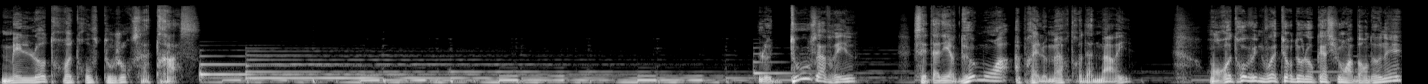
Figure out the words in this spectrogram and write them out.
Mais l'autre retrouve toujours sa trace. Le 12 avril, c'est-à-dire deux mois après le meurtre d'Anne-Marie, on retrouve une voiture de location abandonnée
